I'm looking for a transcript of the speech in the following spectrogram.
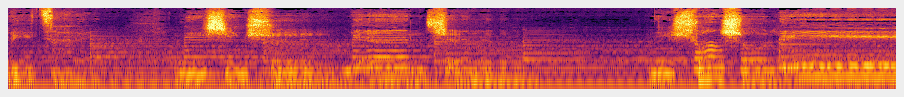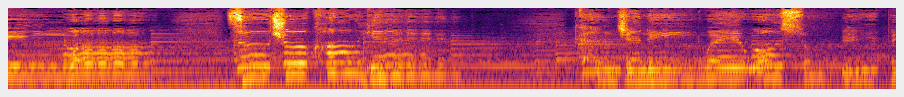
立在你心事面前，你双手领我走出旷野。看见你为我所预备，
